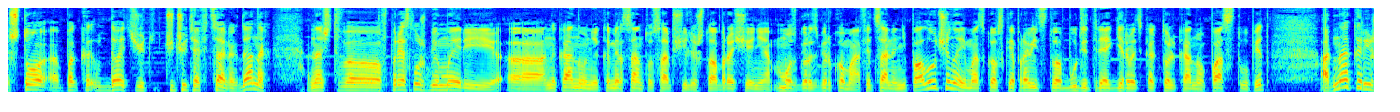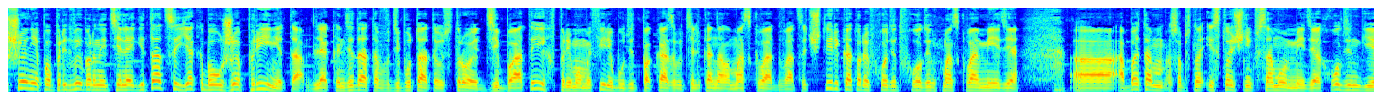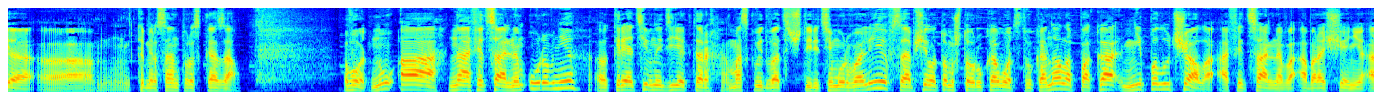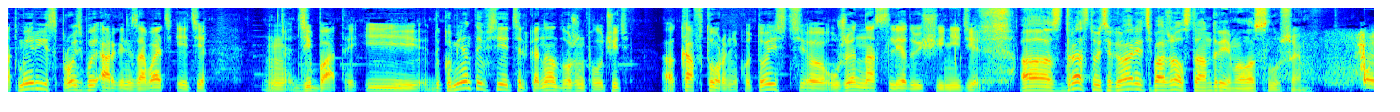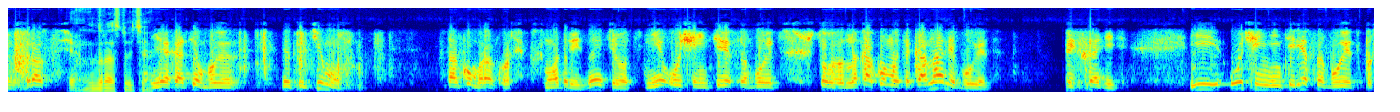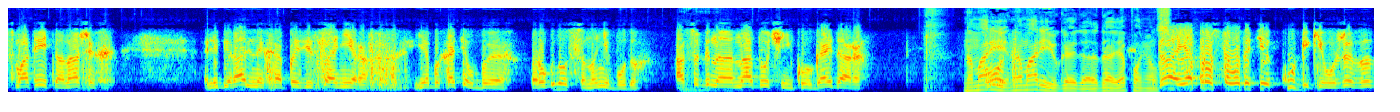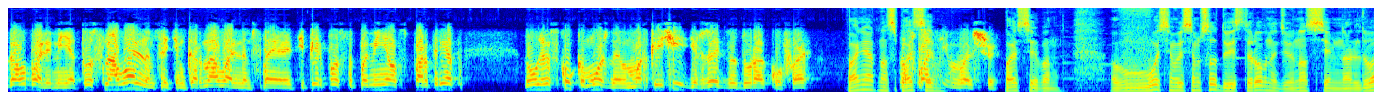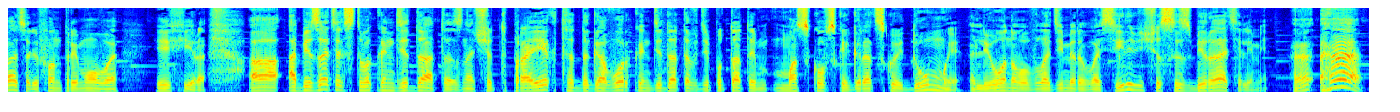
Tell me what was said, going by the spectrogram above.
что, давайте чуть-чуть официальных данных. Значит, в, пресс-службе мэрии а, накануне коммерсанту сообщили, что обращение Мосгорсберкома официально не получено, и московское правительство будет реагировать, как только оно поступит. Однако решение по предвыборной телеагитации якобы уже принято. Для кандидатов в депутаты устроят дебаты. Их в прямом эфире будет показывать телеканал «Москва-24», который входит в холдинг «Москва-медиа». А, об этом, собственно, источник в самом медиахолдинге коммерсанту рассказал. Вот. Ну а на официальном уровне э, креативный директор Москвы-24 Тимур Валеев сообщил о том, что руководство канала пока не получало официального обращения от мэрии с просьбой организовать эти дебаты. И документы все телеканал должен получить э, ко вторнику, то есть э, уже на следующей неделе. А, здравствуйте, говорите, пожалуйста, Андрей, мы вас слушаем. Здравствуйте. Здравствуйте. Я хотел бы эту тему в таком ракурсе посмотреть. Знаете, вот мне очень интересно будет, что на каком это канале будет происходить. И очень интересно будет посмотреть на наших либеральных оппозиционеров. Я бы хотел бы ругнуться, но не буду. Особенно на доченьку Гайдара. На, Марию, вот. на Марию Гайдара, да, я понял. Да, я просто вот эти кубики уже задолбали меня. То с Навальным, с этим карнавальным стояли. Теперь просто поменялся портрет – ну уже сколько можно москвичей держать за дураков, а? Понятно, спасибо. Ну, спасибо большое. Спасибо. 8 800 200 ровно 9702, телефон прямого эфира. А, обязательства кандидата, значит, проект договор кандидата в депутаты Московской городской думы Леонова Владимира Васильевича с избирателями.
